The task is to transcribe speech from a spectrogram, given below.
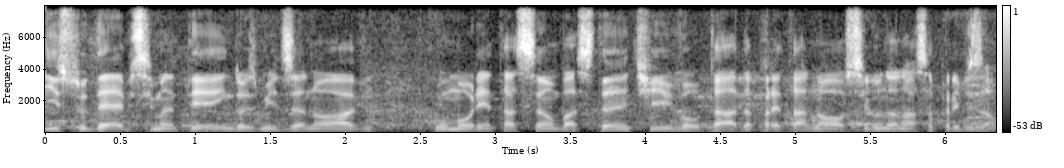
Isso deve se manter em 2019 com uma orientação bastante voltada para etanol, segundo a nossa previsão.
